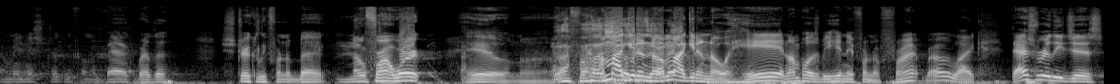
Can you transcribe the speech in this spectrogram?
I mean, it's strictly from the back, brother. Strictly from the back. No front work. Hell no. Like, I'm not getting no. I'm not getting no head. and I'm supposed to be hitting it from the front, bro. Like that's really just,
